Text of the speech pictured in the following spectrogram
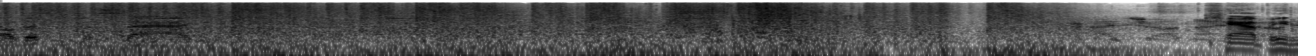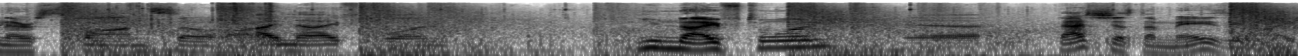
Oh, this is just sad. Nice shot. Nice Camping their spawn so hard. I knifed one. You knifed one? Yeah, That's just amazing. Like,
